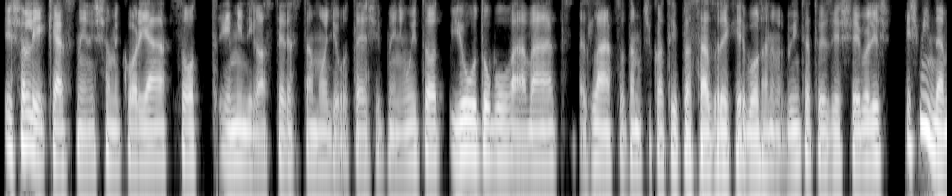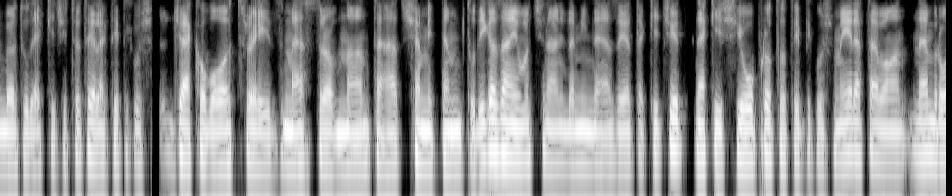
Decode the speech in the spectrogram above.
és a Lakersnél is, amikor játszott, én mindig azt éreztem, hogy jó teljesítmény újtott, jó dobóvá vált, ez látszott nem csak a tripla százalékéból, hanem a büntetőzéséből is, és mindenből tud egy kicsit, ő tényleg tipikus jack of all trades, master of none, tehát semmit nem tud igazán jól csinálni, de mindenhez ért egy kicsit. Neki is jó prototípikus mérete van, nem rossz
